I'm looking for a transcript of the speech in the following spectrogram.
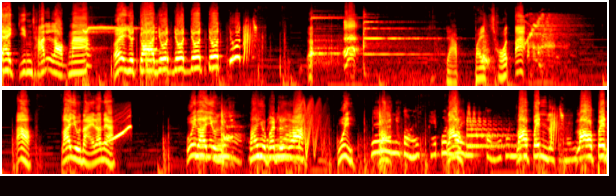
ได้กินฉันหรอกนะ เฮ้ย หยุดก่อนหยุดหยุดหยุดหยุดหยุดเอ่ออย่าไปชดอะอ้าวเราอยู่ไหนแล้วเนี่ย อุ้ยเราอยู่ เราอยู่บนเรือ อุ้ย เฮ้ยมีกล่องให้ปล้นเราด้วยมีกล่องให้ปล้นด้วย เราเป็นเราเป็น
